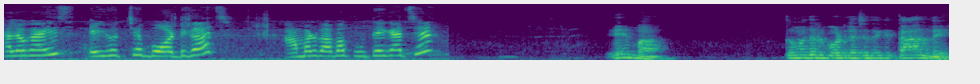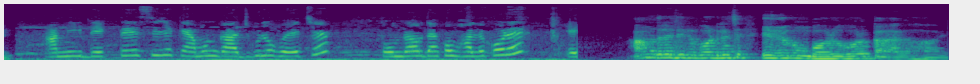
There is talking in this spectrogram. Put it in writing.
হ্যালো গাইস এই হচ্ছে বট গাছ আমার বাবা পুঁতে গেছে। এ মা তোমাদের বট গাছে দেখি তাল নেই। আমি দেখতে এসেছি যে কেমন গাছগুলো হয়েছে। তোমরাও দেখো ভালো করে। আমাদের এদিকে বট গাছে এরকম বড় বড় তাল হয়।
